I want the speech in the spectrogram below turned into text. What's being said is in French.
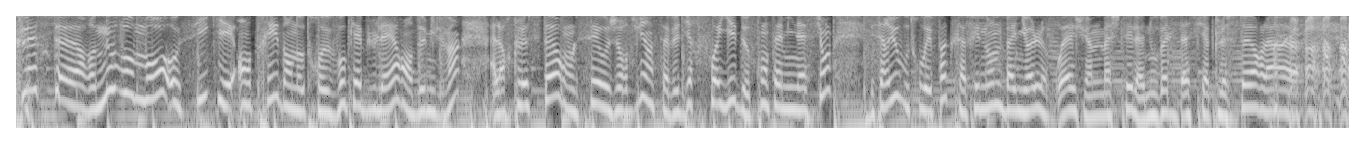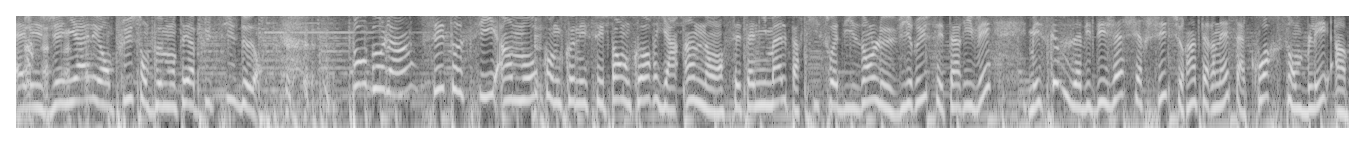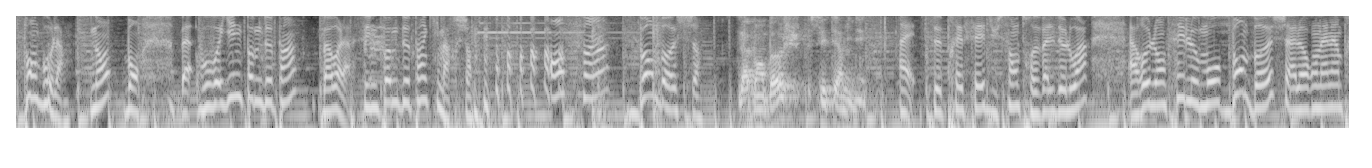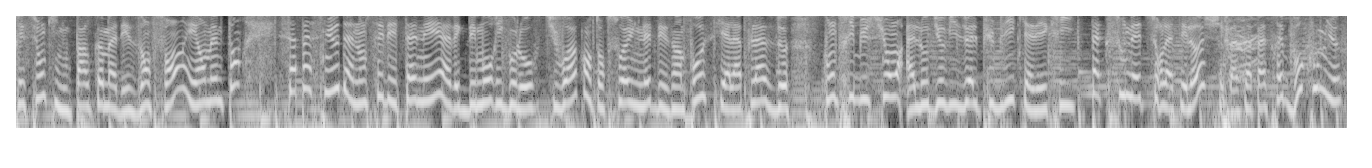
Cluster, nouveau mot aussi qui est entré dans notre vocabulaire en 2020. Alors cluster, on le sait aujourd'hui, hein, ça veut dire foyer de contamination. Mais sérieux, vous trouvez pas que ça fait nom de bagnole? Ouais, je viens de m'acheter la nouvelle Dacia Cluster là. Elle est géniale et en plus on peut monter à plus de 6 dedans. Pangolin, c'est aussi un mot qu'on ne connaissait pas encore il y a un an. Cet animal par qui soi-disant le virus est arrivé. Mais est-ce que vous avez déjà cherché sur internet à quoi ressemblait un pangolin? Non? Bon, bah, vous voyez une pomme de pin? Bah voilà, c'est une pomme de pin qui marche. enfin, bamboche. La bamboche, c'est terminé. Ouais, ce préfet du centre Val-de-Loire a relancé le mot bamboche. Alors on a l'impression qu'il nous parle comme à des enfants et en même temps, ça passe mieux d'annoncer des tannés avec des mots rigolos. Tu vois, quand on reçoit une lettre des impôts, si à la place de contribution à l'audiovisuel public, il y avait écrit taxounette sur la téloche, eh ben, ça passerait beaucoup mieux.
